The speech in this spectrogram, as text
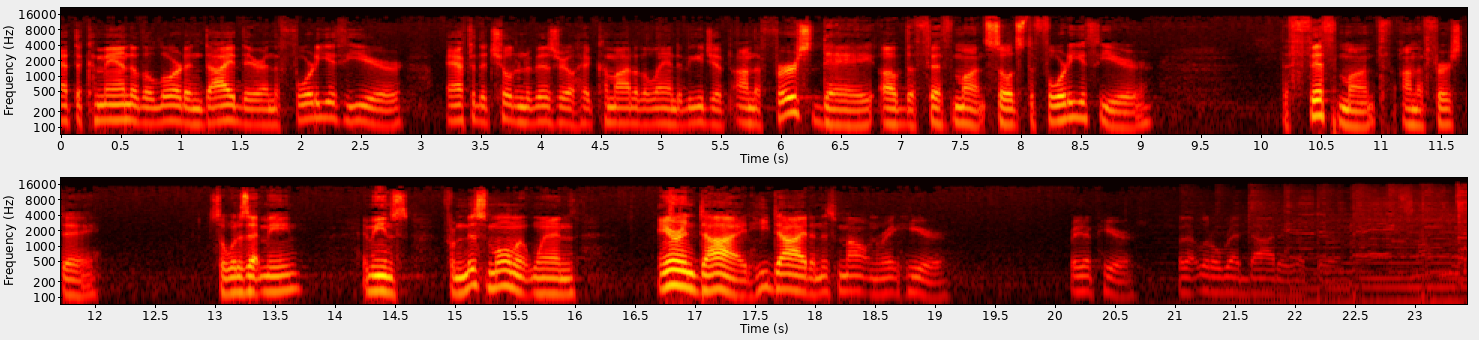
at the command of the Lord and died there in the 40th year after the children of Israel had come out of the land of Egypt on the first day of the fifth month. So it's the 40th year, the fifth month on the first day. So, what does that mean? It means from this moment when Aaron died, he died on this mountain right here, right up here, where that little red dot is up there.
